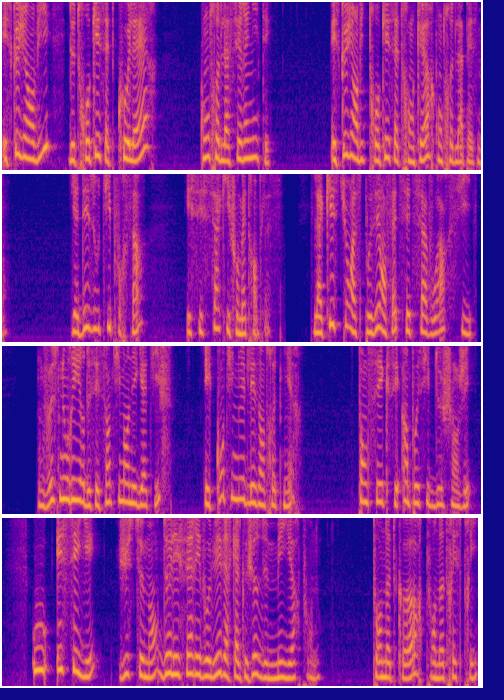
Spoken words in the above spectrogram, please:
Est-ce que j'ai envie de troquer cette colère contre de la sérénité? Est-ce que j'ai envie de troquer cette rancœur contre de l'apaisement? Il y a des outils pour ça, et c'est ça qu'il faut mettre en place. La question à se poser, en fait, c'est de savoir si on veut se nourrir de ces sentiments négatifs et continuer de les entretenir, penser que c'est impossible de changer, ou essayer justement de les faire évoluer vers quelque chose de meilleur pour nous, pour notre corps, pour notre esprit,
